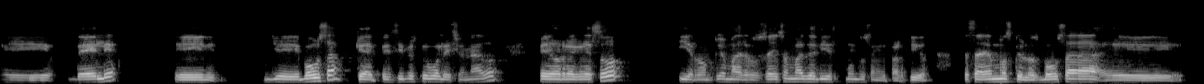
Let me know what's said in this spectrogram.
eh, DL, eh, Bosa, que al principio estuvo lesionado, pero regresó y rompió madres. O sea, hizo más de 10 puntos en el partido. O sea, sabemos que los Bosa eh,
